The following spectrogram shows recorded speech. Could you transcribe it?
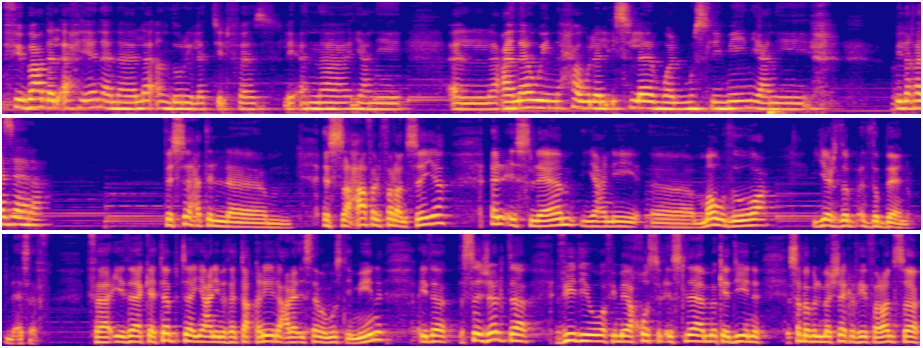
في بعض الأحيان أنا لا أنظر إلى التلفاز لأن يعني العناوين حول الإسلام والمسلمين يعني بالغزارة. في ساحة الصحافة الفرنسية الإسلام يعني آه، موضوع يجذب الذبان للأسف. فإذا كتبت يعني مثلا تقرير على الإسلام والمسلمين إذا سجلت فيديو فيما يخص الإسلام كدين سبب المشاكل في فرنسا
